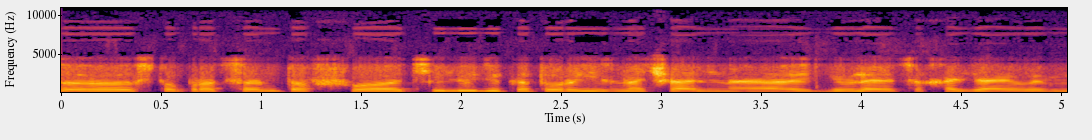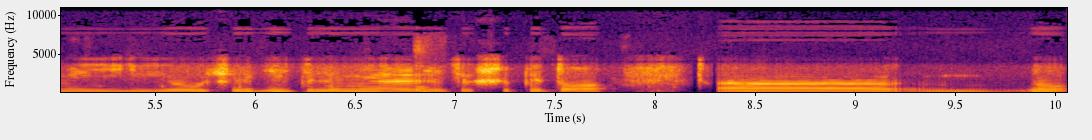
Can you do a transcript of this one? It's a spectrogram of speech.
э, сто процентов э, те люди, которые изначально являются хозяевами и учредителями этих шапито, ну,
